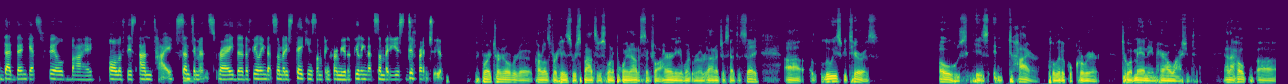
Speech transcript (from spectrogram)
that then gets filled by all of these anti sentiments, right? The the feeling that somebody's taking something from you, the feeling that somebody is different to you. Before I turn it over to Carlos for his response, I just want to point out a central irony of what Rossana just had to say. Uh, Luis Gutierrez owes his entire political career to a man named Harold Washington. And I hope, uh,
